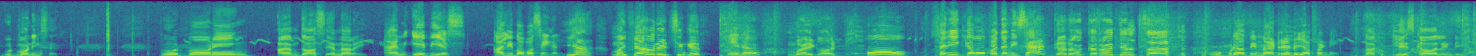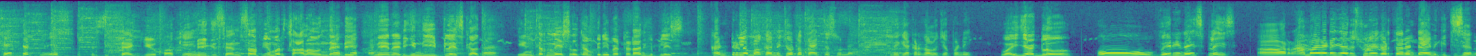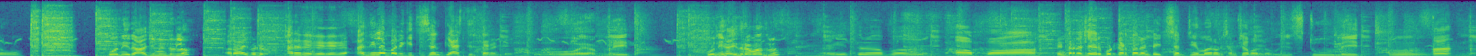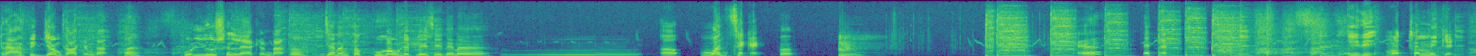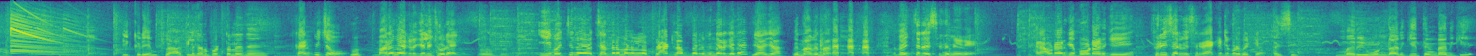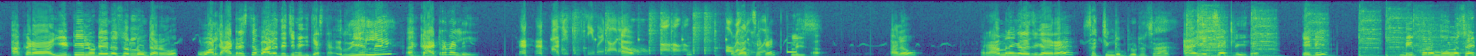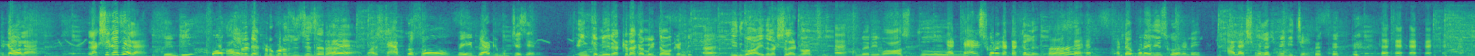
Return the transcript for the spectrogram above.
good morning sir good morning I'm Das NRI I'm ABS Alibaba cycle yeah my favourite singer నేనా మై గాడ్ ఓ సరిగ్గా పదని సార్. కరో కరో జల్సా ఇప్పుడు ఆపి మ్యాటర్ ఏంటో చెప్పండి. నాకు ప్లేస్ కావాలండి. Take that place thank you. మీకు సెన్స్ ఆఫ్ హ్యూమర్ చాలా ఉందండి. నేను అడిగింది ఈ ప్లేస్ కాదు. ఇంటర్నేషనల్ కంపెనీ పెట్టడానికి ప్లేస్ కంట్రీలో మాకు అన్ని చోట్ల బ్రాంచెస్ ఉన్నాయి. మీకు ఎక్కడ కావాలో చెప్పండి. వైజాగ్లో ఓ వెరీ నైస్ ప్లేస్ రామారెడ్డి గారు స్టూడియో కడతానంటే ఆయనకి ఇచ్చేసాను. పోనీ రాజమండ్రిలో? రాజమండ్రి అరే రే రే రే అనిల్ అంబానీకి ఇచ్చేసాను గ్యాస్ ఇస్తానంటే ఓ ఐఎమ్ లేట్. పోనీ హైదరాబాద్లో హైదరాబాద్ అబ్బా. ఇంటర్నేషనల్ ఎయిర్పోర్ట్ కడతానంటే ఇచ్చాను GMR శంషాబాద్లో is too late traffic jam కాకుండా పొల్యూషన్ లేకుండా జనం తక్కువగా ఉండే ప్లేస్ ఏదైనా? One second. ఇది మొత్తం మీకే. ఇక్కడ ఏం ఫ్లాట్లు కనపడలేదే కనిపించవు. మనమే అక్కడికి వెళ్ళి చూడాలి ఈ మధ్యన చంద్రమండలంలో ప్లాట్లు అమ్ముతారని విన్నారు కదా? యా యా విన్నా విన్నా. వెంచర్ వేసింది నేనే. రావడానికి పోవడానికి ఫ్రీ సర్వీస్ ర్యాకెట్ కూడా పెట్టాం. ఐసి మరి ఉండడానికి తినడానికి? అక్కడ ఈటీలు డైనోసార్లు ఉంటారు. వాళ్ళకి ఆర్డర్ ఇస్తే వాళ్ళే తెచ్చి మీకు ఇచ్చేస్తారు. రియల్లీ కాటర్ వెళ్ళి. One second please hello? Ramalingaraju గారా? సచిన్ కంప్యూటర్సా? ఎగ్జాక్ట్లీ ఏంటి? మీకు కూడా మూలో సైట్ కావాలా? లక్ష గజాలా? ఏంటి. ఆల్రెడీ అక్కడ కూడా చూసేసారా వాళ్ళ స్టాఫ్ కోసం వెయ్యి ప్లాట్లు బుక్ చేశారు. ఇంకా మీరు ఎక్కడ కమిట్ అవ్వకండి. ఇదిగో ఐదు లక్షలు అడ్వాన్స్. మరి వాస్తు ట్యాక్స్ కూడా కట్టక్కర్లేదు. డబ్బు నేను తీసుకోనండి. ఆ లక్ష్మి లక్ష్మికి ఇచ్చేయి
